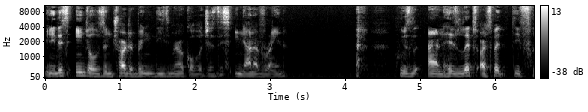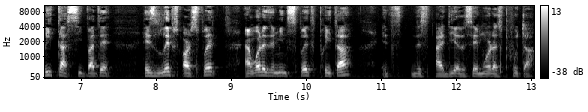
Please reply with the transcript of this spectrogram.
Meaning this angel who's in charge of bringing these miracles, which is this inyan of rain whose and his lips are split. Frita sivate. His lips are split. And what does it mean split? Prita. It's this idea, the same word as puta,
